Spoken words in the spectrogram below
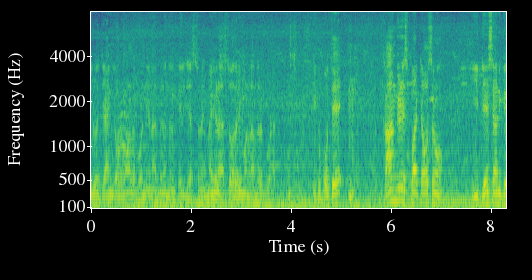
ఈరోజు జాయిన్ కావడం వాళ్ళకు కూడా నేను అభినందనలు తెలియజేస్తున్నాను. మహిళా సోదరి అందరూ కూడా. ఇకపోతే కాంగ్రెస్ పార్టీ అవసరం ఈ దేశానికి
